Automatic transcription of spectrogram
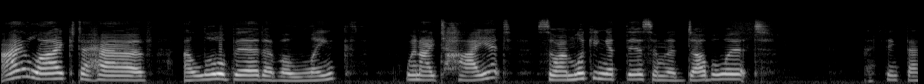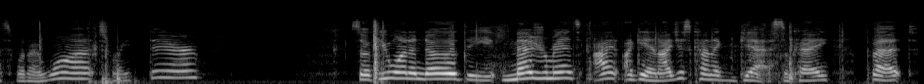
I like to have a little bit of a length when I tie it. So I'm looking at this, I'm going to double it. I think that's what I want right there. So if you want to know the measurements, I again, I just kind of guess, okay? But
